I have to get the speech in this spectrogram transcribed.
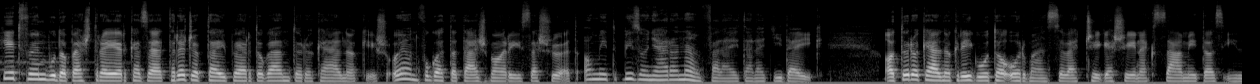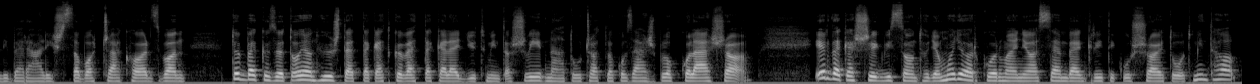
Hétfőn Budapestre érkezett Recep Tayyip Erdogan török elnök is olyan fogadtatásban részesült, amit bizonyára nem felejt el egy ideig. A török elnök régóta Orbán szövetségesének számít az illiberális szabadságharcban, Többek között olyan hőstetteket követtek el együtt, mint a svéd NATO csatlakozás blokkolása. Érdekesség viszont, hogy a magyar kormányjal szemben kritikus sajtót, mintha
